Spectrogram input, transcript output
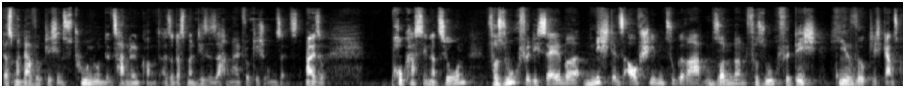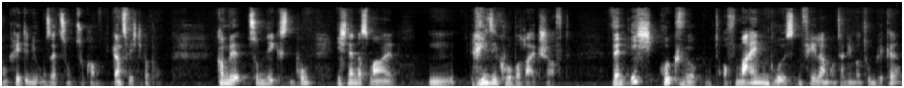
dass man da wirklich ins Tun und ins Handeln kommt. Also, dass man diese Sachen halt wirklich umsetzt. Also, Prokrastination, versuch für dich selber nicht ins Aufschieben zu geraten, sondern versuch für dich hier wirklich ganz konkret in die Umsetzung zu kommen. Ganz wichtiger Punkt. Kommen wir zum nächsten Punkt. Ich nenne das mal Risikobereitschaft. Wenn ich rückwirkend auf meinen größten Fehler im Unternehmertum blicke,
